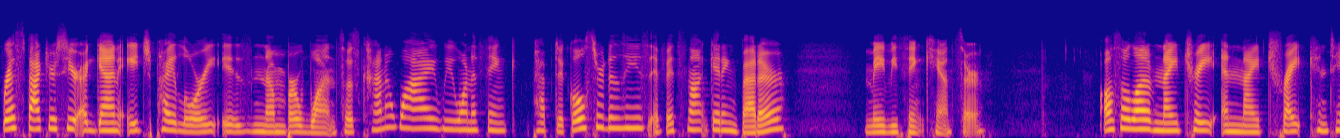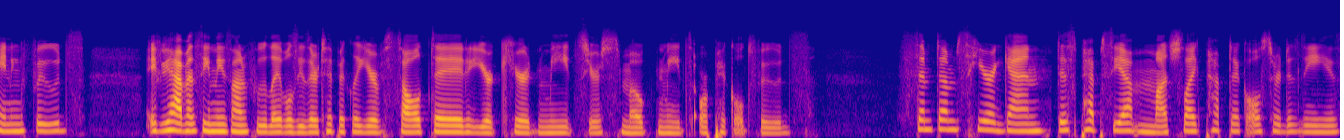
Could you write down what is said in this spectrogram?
Risk factors here, again, H. pylori is number one. So it's kind of why we want to think peptic ulcer disease. If it's not getting better, maybe think cancer. Also, a lot of nitrate and nitrite containing foods. If you haven't seen these on food labels, these are typically your salted, your cured meats, your smoked meats, or pickled foods. Symptoms here again dyspepsia, much like peptic ulcer disease,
